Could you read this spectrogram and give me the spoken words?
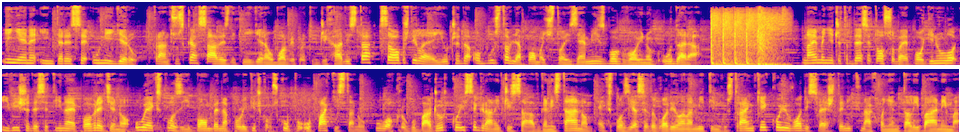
i njene interese u Nigeru. Francuska, saveznik Nigera u borbi protiv džihadista, sa saopštila je juče da obustavlja pomoć toj zemlji zbog vojnog udara. Najmanje 40 osoba je poginulo i više desetina je povređeno u eksploziji bombe na političkom skupu u Pakistanu u okrugu Badžur koji se graniči sa Afganistanom. Eksplozija se dogodila na mitingu stranke koju vodi sveštenik naklonjen talibanima.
